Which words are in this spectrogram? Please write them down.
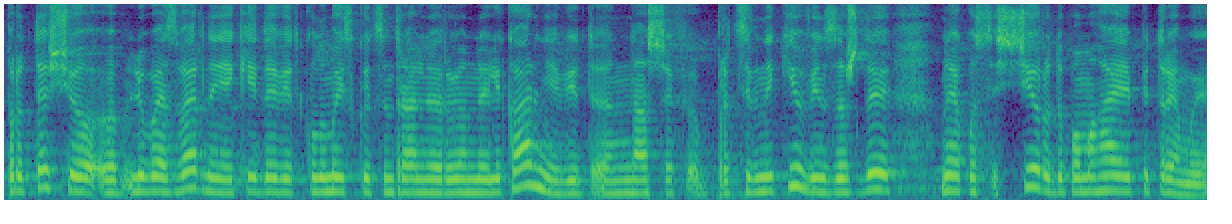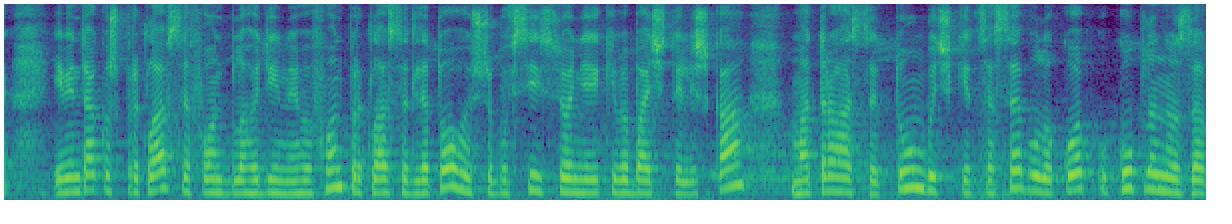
Про те, що е, любе звернення, яке йде від Коломийської центральної районної лікарні, від е, наших працівників, він завжди ну якось щиро допомагає, підтримує. І він також приклався фонд благодійний його фонд, приклався для того, щоб всі сьогодні, які ви бачите, ліжка, матраси, тумбочки, це все було куплено за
